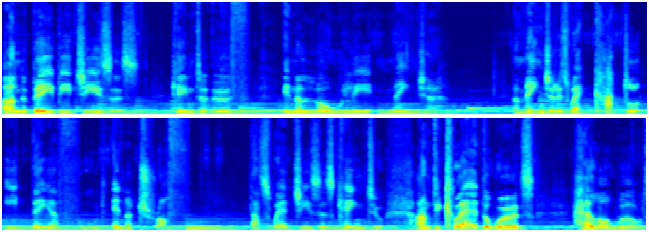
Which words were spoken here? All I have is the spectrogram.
And baby Jesus came to earth in a lowly manger. A manger is where cattle eat their food, in a trough. That's where Jesus came to and declared the words, Hello, world.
